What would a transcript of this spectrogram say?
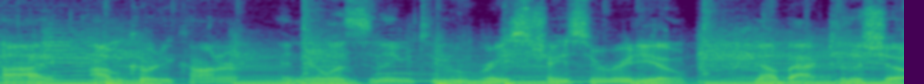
Hi, I'm Cody Connor, and you're listening to Race Chaser Radio. Now back to the show.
